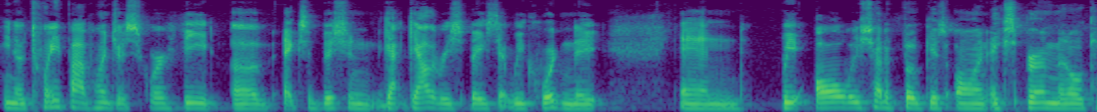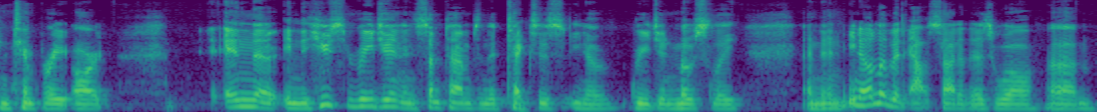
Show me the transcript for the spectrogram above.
you know 2500 square feet of exhibition gallery space that we coordinate and we always try to focus on experimental contemporary art in the in the Houston region and sometimes in the Texas you know region mostly, and then you know a little bit outside of it as well. Um,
